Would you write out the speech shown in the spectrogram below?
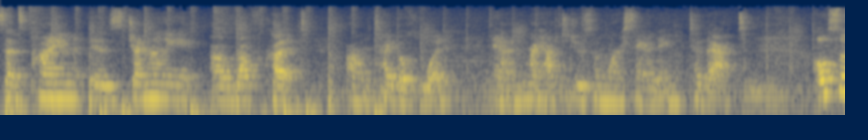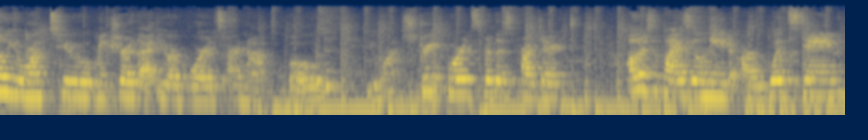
since pine is generally a rough cut um, type of wood and you might have to do some more sanding to that. Also, you want to make sure that your boards are not bowed. You want straight boards for this project. Other supplies you'll need are wood stain,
